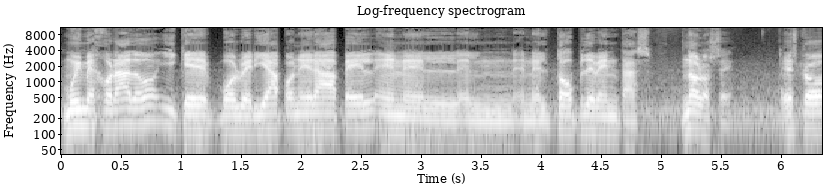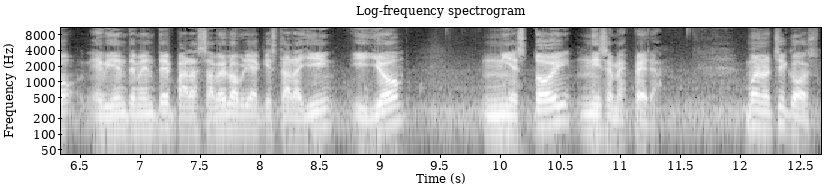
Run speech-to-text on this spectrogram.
muy mejorado y que volvería a poner a Apple en el, en, en el top de ventas. No lo sé. Esto, evidentemente, para saberlo habría que estar allí y yo ni estoy ni se me espera. Bueno, chicos,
